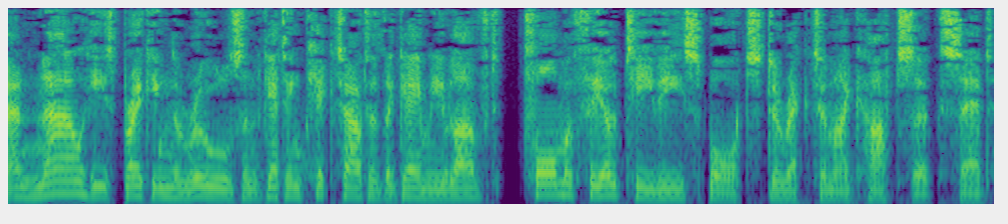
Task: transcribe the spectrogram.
and now he's breaking the rules and getting kicked out of the game you loved, former WHIO-TV sports director Mike Hartsock said.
